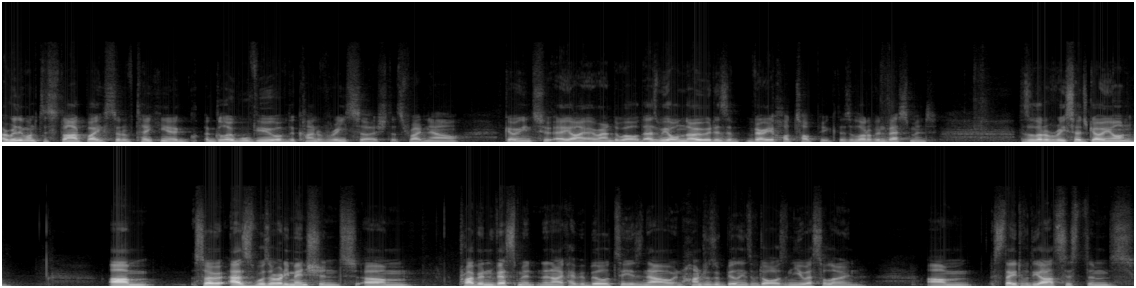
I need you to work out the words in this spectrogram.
I really wanted to start by sort of taking a, a, global view of the kind of research that's right now going into AI around the world. As we all know, it is a very hot topic. There's a lot of investment. There's a lot of research going on. Um, so as was already mentioned, um, private investment in AI capability is now in hundreds of billions of dollars in the US alone. Um, State-of-the-art systems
